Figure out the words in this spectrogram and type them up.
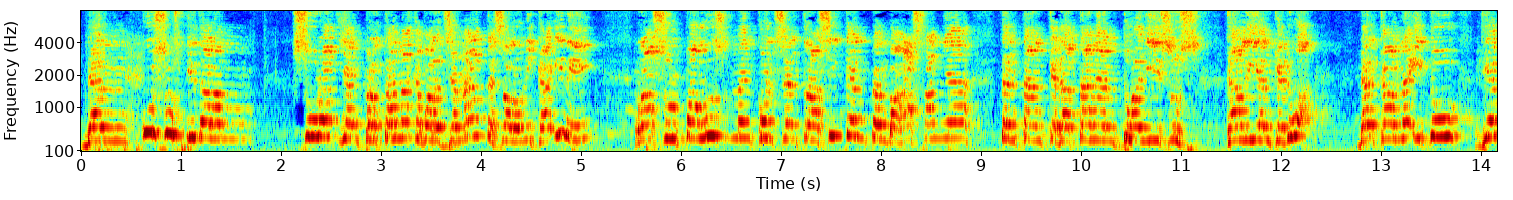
Dan khusus di dalam surat yang pertama kepada jemaat Tesalonika ini, Rasul Paulus mengkonsentrasikan pembahasannya tentang kedatangan Tuhan Yesus kali yang kedua. Dan karena itu, dia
